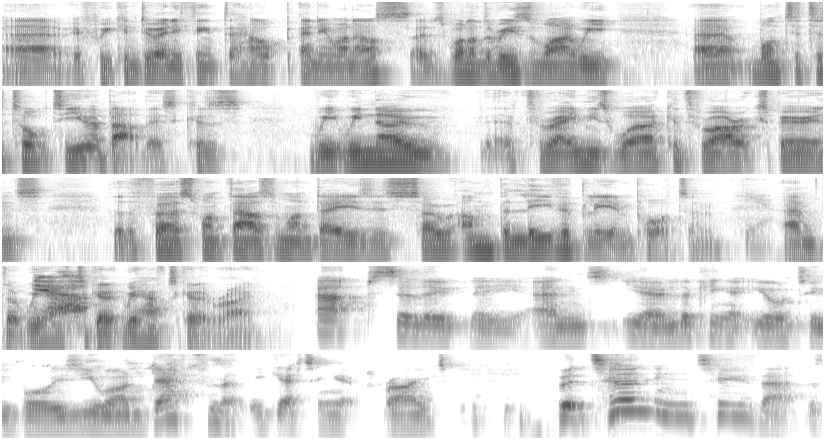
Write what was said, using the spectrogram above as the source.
uh, if we can do anything to help anyone else, it's one of the reasons why we uh, wanted to talk to you about this, because we, we know through Amy's work and through our experience that the first 1001 days is so unbelievably important Yeah. um, that we Yeah. have to get we have to get it right. Absolutely. And, you know, looking at your two boys, you are definitely getting it right. But turning to that, the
